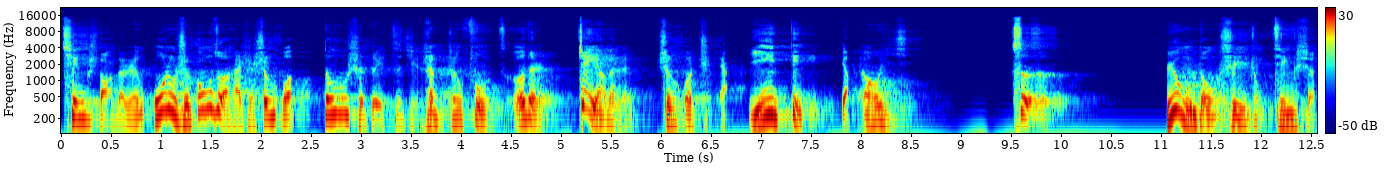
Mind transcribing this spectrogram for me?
清爽的人，无论是工作还是生活，都是对自己认真负责的人。这样的人，生活质量一定要高一些。四，运动是一种精神。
